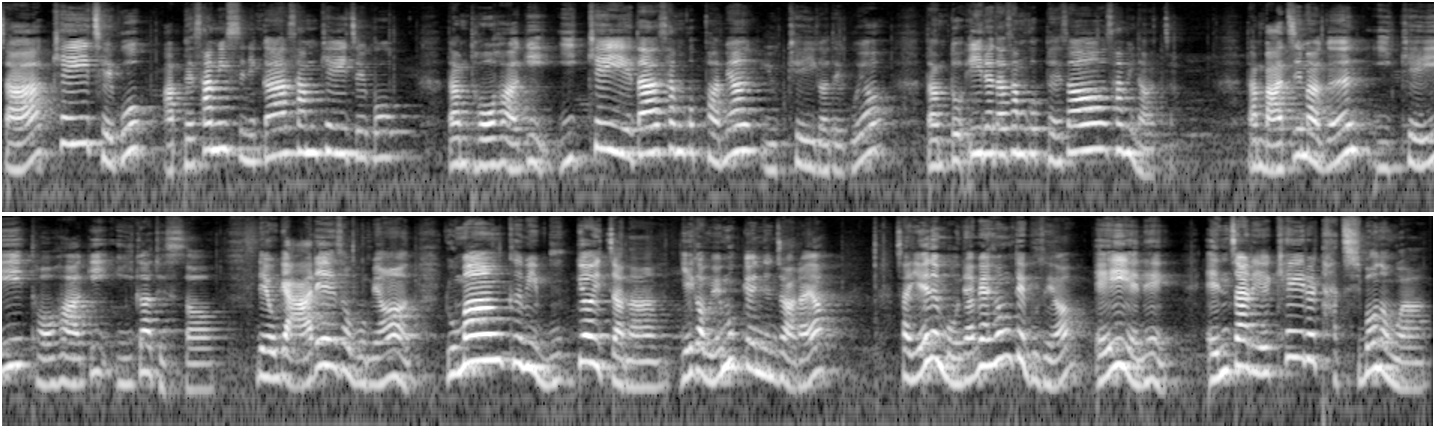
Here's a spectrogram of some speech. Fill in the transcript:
자 k 제곱 앞에 3이 있으니까 3k 제곱 그 다음 더하기 2k에다 3 곱하면 6k가 되고요. 그 다음 또 1에다 3 곱해서 3이 나왔죠. 그다음 마지막은 2k 더하기 2가 됐어. 근데 여기 아래에서 보면 요만큼이 묶여 있잖아. 얘가 왜 묶여 있는 줄 알아요? 자, 얘는 뭐냐면 형태 보세요. an에 n 자리에 k를 다 집어넣은 거야.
